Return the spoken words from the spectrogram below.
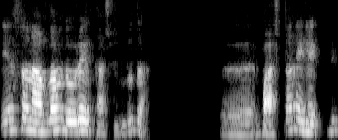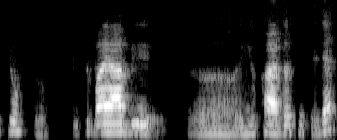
En son ablam da oraya taşındı da. e, baştan elektrik yoktu. Çünkü bayağı bir e, yukarıda tepede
